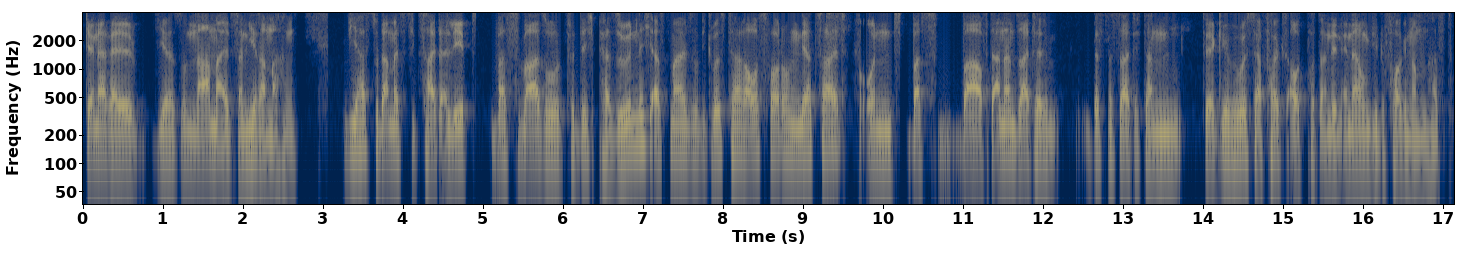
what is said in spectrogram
generell dir so einen Namen als Sanierer machen. Wie hast du damals die Zeit erlebt? Was war so für dich persönlich erstmal so die größte Herausforderung in der Zeit? Und was war auf der anderen Seite, businessseitig, dann der größte Erfolgsoutput an den Änderungen, die du vorgenommen hast?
